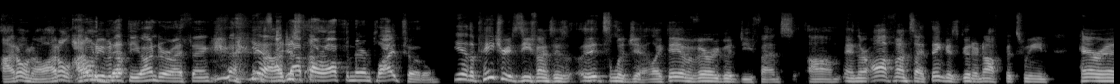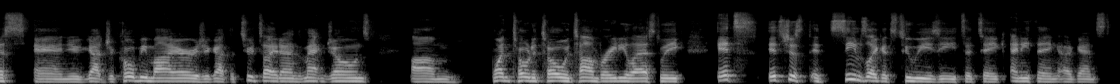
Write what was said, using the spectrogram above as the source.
I don't know. I don't. I, I don't even. bet the under. I think. yeah, I I just- that far off from their implied total. Yeah, the Patriots defense is it's legit. Like they have a very good defense. Um, and their offense, I think, is good enough between Harris and you got Jakobi Meyers, you got the two tight ends, Mac Jones, um, went toe to toe with Tom Brady last week. It's it's just it seems like it's too easy to take anything against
